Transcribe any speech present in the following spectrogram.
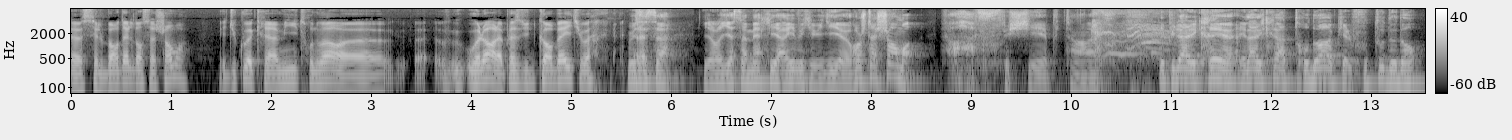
euh, c'est le bordel dans sa chambre. Et du coup, elle crée un mini trou noir, euh, euh, ou alors à la place d'une corbeille, tu vois. Oui, c'est ça. Il y a sa mère qui arrive et qui lui dit euh, Range ta chambre Ah, pff, fais chier, putain. et puis là, elle crée, et là, elle crée un trou noir et puis elle fout tout dedans.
